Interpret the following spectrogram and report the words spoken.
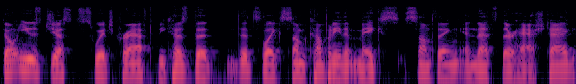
Don't use just Switchcraft because that that's like some company that makes something and that's their hashtag.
